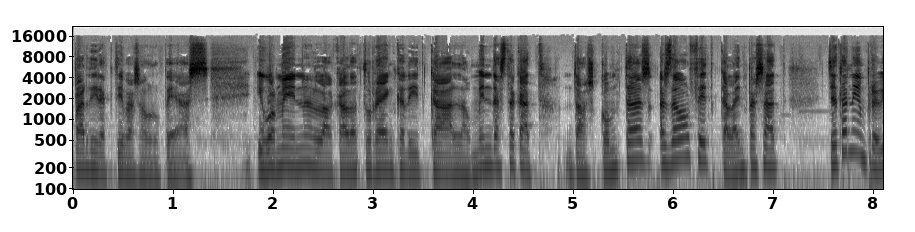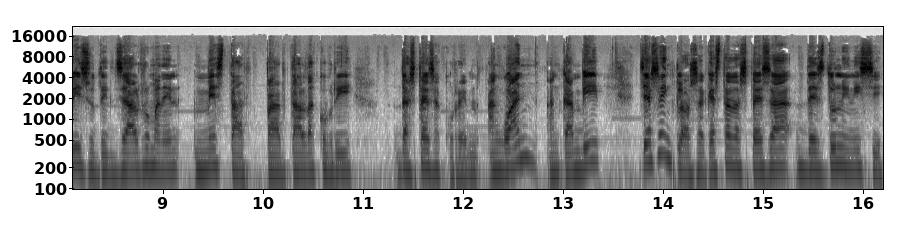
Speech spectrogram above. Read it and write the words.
per directives europees. Igualment, l'alcalde Torrenc ha dit que l'augment destacat dels comptes es deu al fet que l'any passat ja tenien previst utilitzar el romanent més tard per tal de cobrir despesa corrent. Enguany, en canvi, ja s'ha inclòs aquesta despesa des d'un inici.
